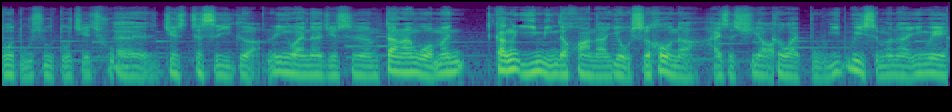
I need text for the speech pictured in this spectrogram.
多读书、多接触。呃，就是这是一个。另外呢，就是当然我们。刚移民的话呢，有时候呢还是需要课外补一。为什么呢？因为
